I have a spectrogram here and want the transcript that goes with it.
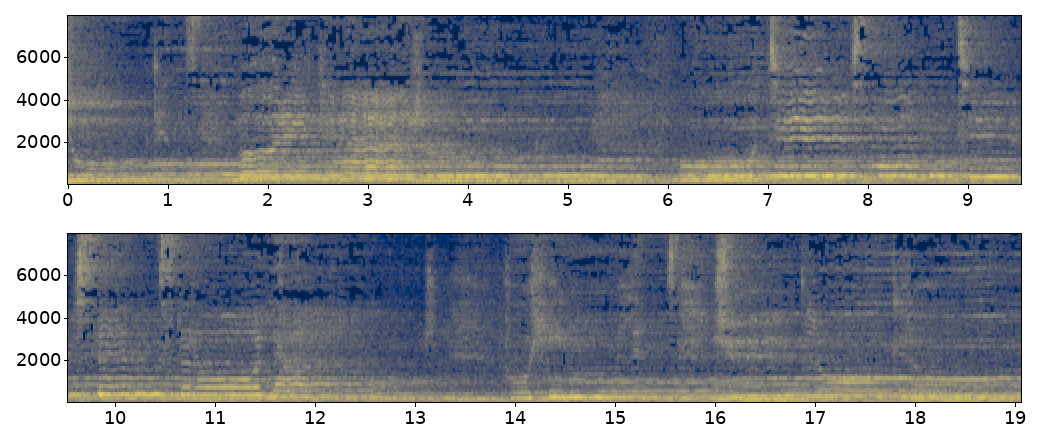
jordens mörka rum. Och tusen, tusen strålar på himlens djupblå grund.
